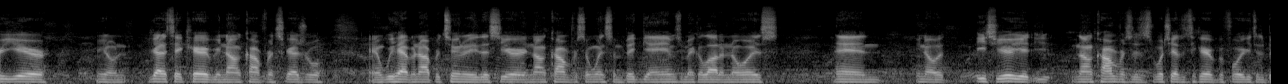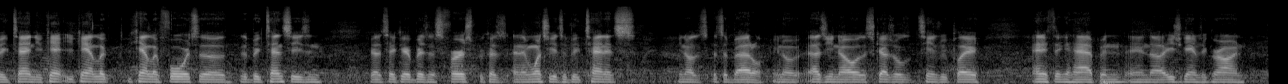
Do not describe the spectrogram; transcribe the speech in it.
every year, you know, you got to take care of your non-conference schedule, and we have an opportunity this year in non-conference to win some big games, make a lot of noise, and you know, each year you, you, non-conference is what you have to take care of before you get to the Big Ten. You can't you can't look you can't look forward to the Big Ten season. You got to take care of business first because, and then once you get to Big Ten, it's you know it's, it's a battle. You know, as you know, the schedule, the teams we play, anything can happen, and uh, each game's a grind.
